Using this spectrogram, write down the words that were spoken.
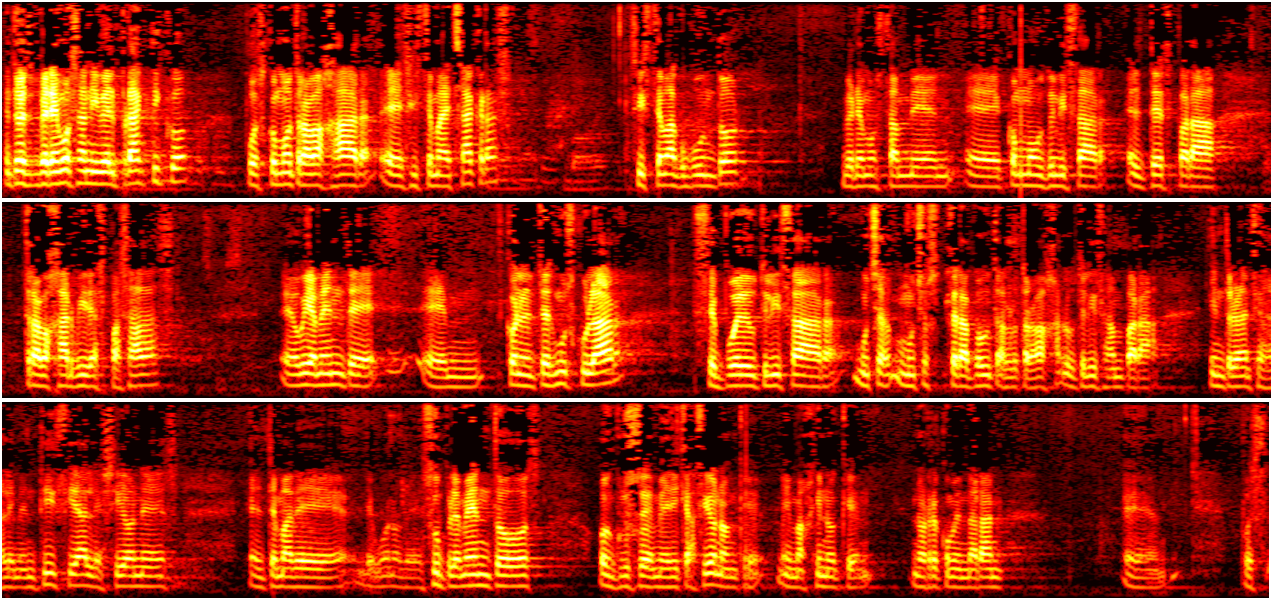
Entonces veremos a nivel práctico pues cómo trabajar el sistema de chakras, sistema acupuntor, veremos también eh, cómo utilizar el test para trabajar vidas pasadas. Eh, obviamente, em, con el test muscular se puede utilizar, muchos terapeutas lo trabajan, lo utilizan para intolerancias alimenticias, lesiones, el tema de, bueno, de suplementos o incluso de medicación, aunque me imagino que nos recomendarán eh, pues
